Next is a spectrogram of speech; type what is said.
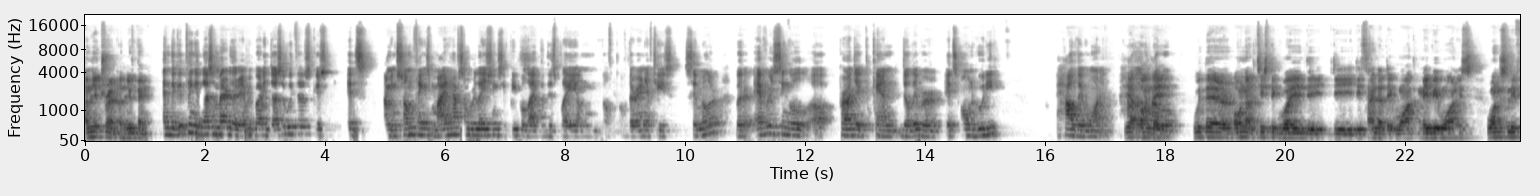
a new trend, a new thing. And the good thing, it doesn't matter that everybody does it with us because it's. I mean, some things might have some relations if people like the display on of, of their NFTs similar, but every single uh, project can deliver its own hoodie how they want it. How, Yeah, on how- the- with their own artistic way, the the design that they want. Maybe one is one sleeve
